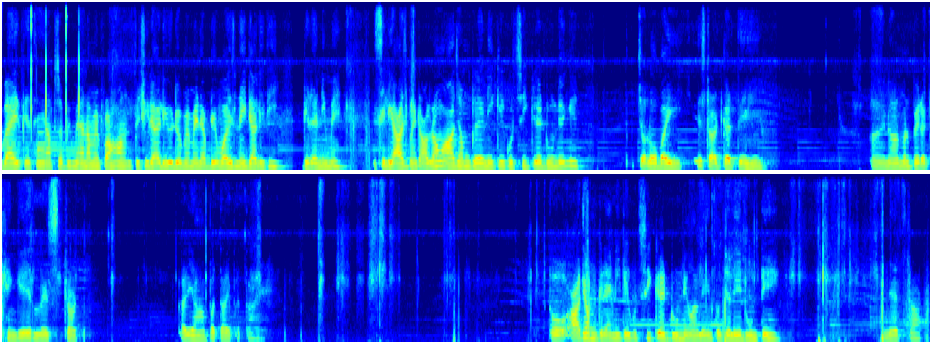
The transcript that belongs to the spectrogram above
गाइस कैसे हैं आप सभी? मेरा नाम है फरहान। पिछली वाली वीडियो में मैंने अपनी वॉइस नहीं डाली थी ग्रैनी में। इसीलिए आज मैं डाल रहा हूँ। आज हम ग्रैनी के कुछ सीक्रेट ढूंढेंगे। चलो भाई स्टार्ट करते हैं। नॉर्मल पे रखेंगे। लेट्स स्टार्ट अरे हाँ पता है पता है। तो आज हम ग्रैनी के कुछ सीक्रेट ढूँढने वाले हैं तो चलिए ढूंढते हैं। Let's start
